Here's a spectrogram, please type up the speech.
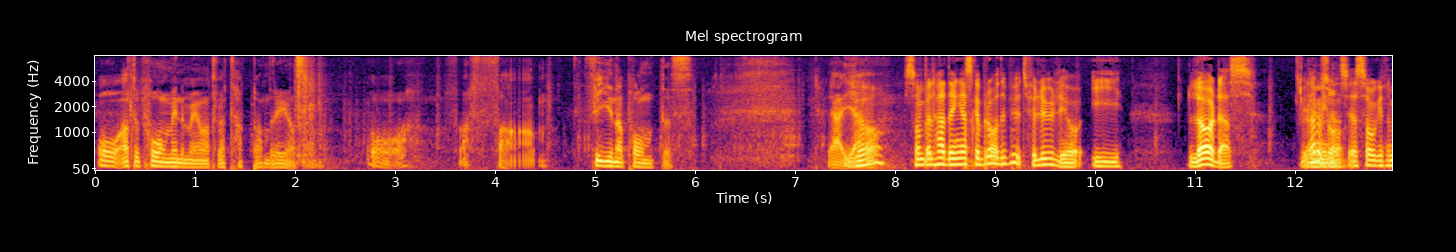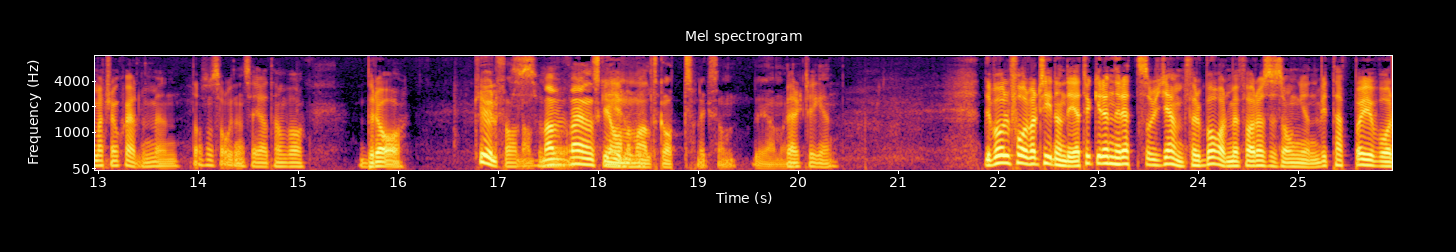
Åh, att du påminner mig om att vi har tappat Andreasson. Åh, vad fan. Fina Pontus. Ja, ja. ja, som väl hade en ganska bra debut för Luleå i lördags. Jag, minnas. jag såg inte matchen själv, men de som såg den säger att han var bra. Kul för honom. Man, man önskar honom allt gott. Liksom. Det. Verkligen. Det var väl forwardsidan det. Jag tycker den är rätt så jämförbar med förra säsongen. Vi tappar ju vår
